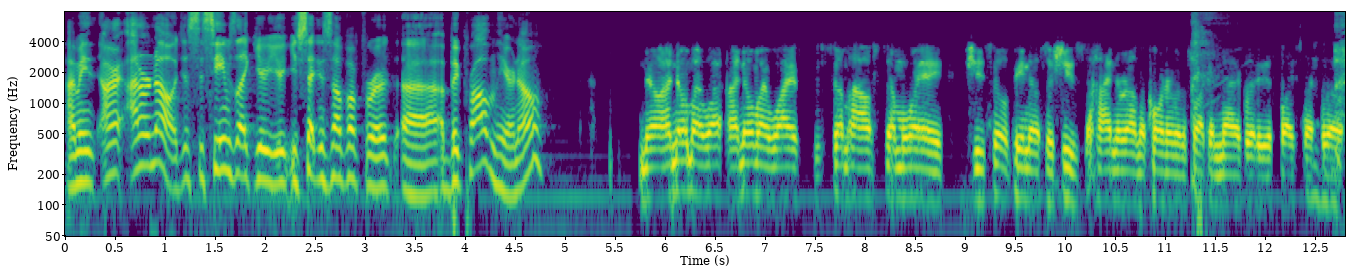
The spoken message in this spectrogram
I mean, I, I don't know. It just it seems like you're you're, you're setting yourself up for uh, a big problem here. No. No, I know my wife. I know my wife somehow, some way. She's Filipino, so she's hiding around the corner with a fucking knife, ready to slice my throat.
